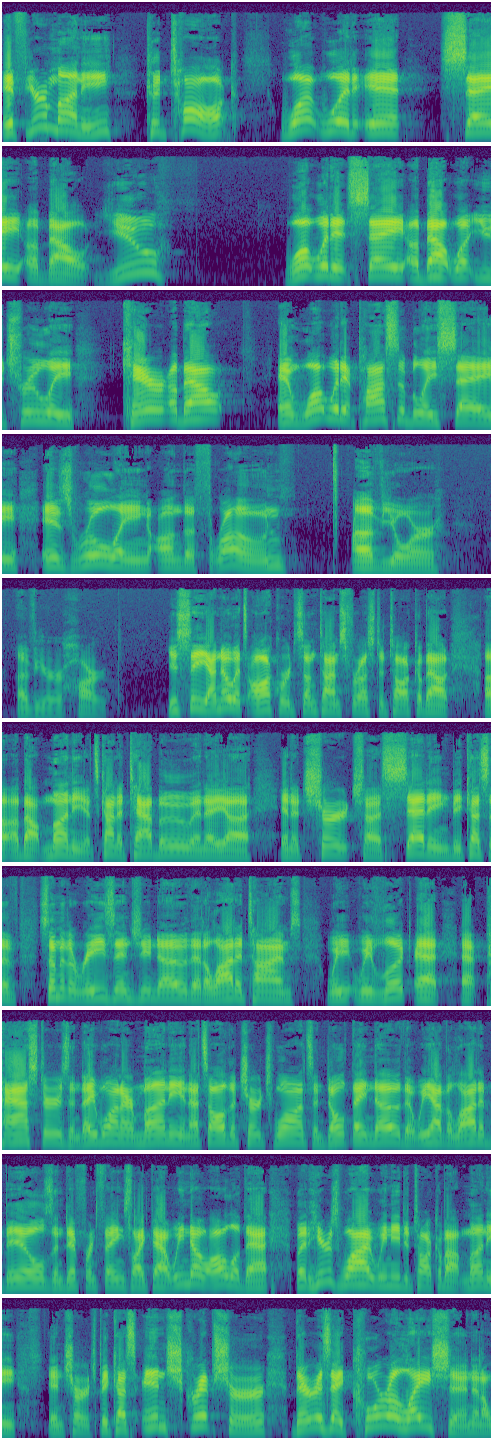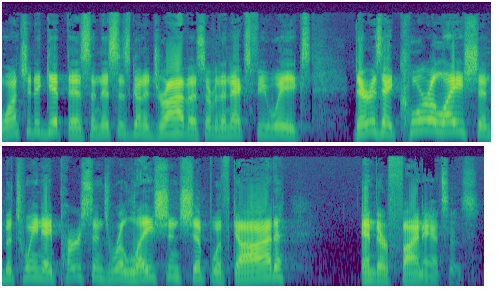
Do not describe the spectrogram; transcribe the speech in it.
If your money could talk, what would it say about you? What would it say about what you truly care about? And what would it possibly say is ruling on the throne of your, of your heart? You see, I know it's awkward sometimes for us to talk about uh, about money. It's kind of taboo in a, uh, in a church uh, setting because of some of the reasons you know that a lot of times we, we look at, at pastors and they want our money and that's all the church wants. And don't they know that we have a lot of bills and different things like that? We know all of that. But here's why we need to talk about money in church because in Scripture, there is a correlation, and I want you to get this, and this is going to drive us over the next few weeks there is a correlation between a person's relationship with God and their finances.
